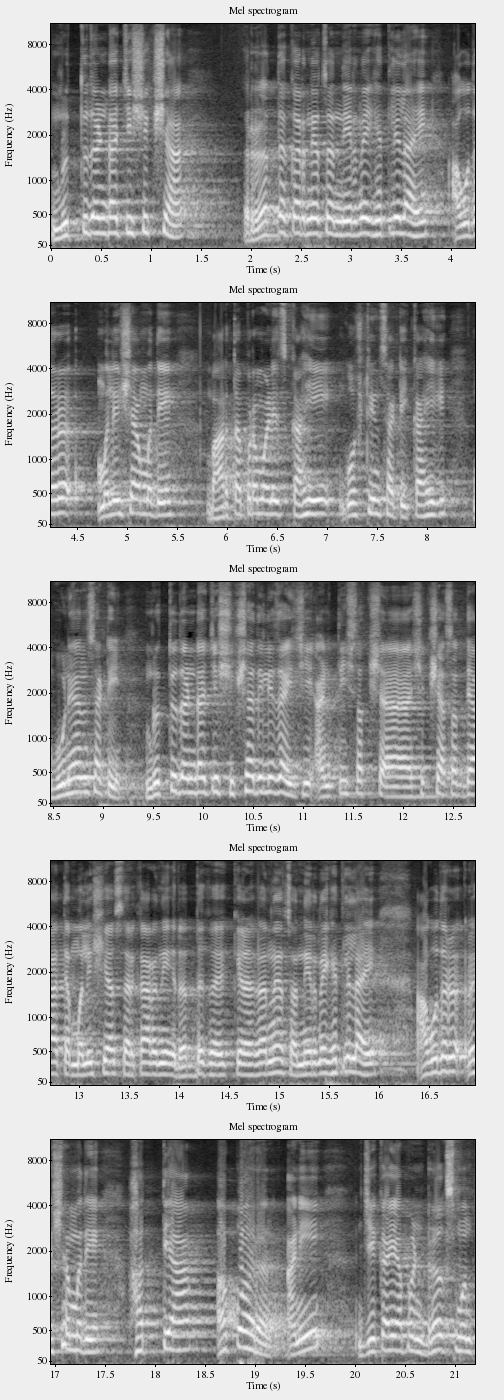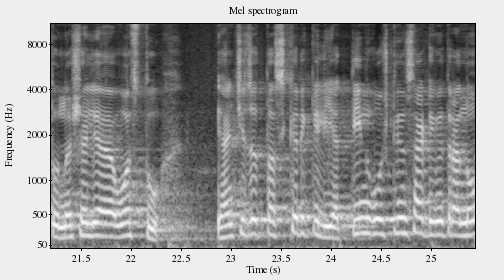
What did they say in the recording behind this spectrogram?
मृत्यूदंडाची शिक्षा रद्द करण्याचा निर्णय घेतलेला आहे. अगोदर मलेशियामध्ये भारताप्रमाणेच काही गोष्टींसाठी काही गुन्ह्यांसाठी मृत्यूदंडाची शिक्षा दिली जायची आणि ती शिक्षा शिक्षा सध्या त्या मलेशिया सरकारने रद्द करण्याचा निर्णय घेतलेला आहे. अगोदर रशियामध्ये हत्या अपहरण आणि जे काही आपण ड्रग्स म्हणतो नशेल्या वस्तू यांची जर तस्करी केली या तीन गोष्टींसाठी मित्रांनो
